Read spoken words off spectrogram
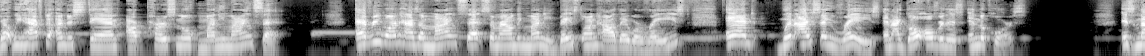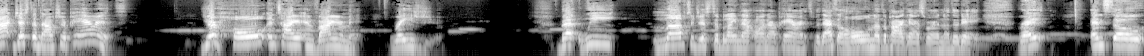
But we have to understand our personal money mindset. Everyone has a mindset surrounding money based on how they were raised. And when I say raised, and I go over this in the course, it's not just about your parents. Your whole entire environment raised you. But we love to just to blame that on our parents, but that's a whole nother podcast for another day. Right. And so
